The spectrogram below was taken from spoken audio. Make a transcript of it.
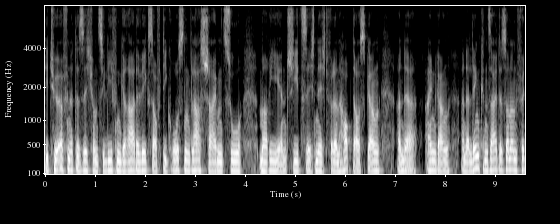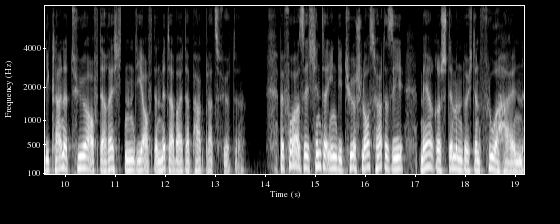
Die Tür öffnete sich und sie liefen geradewegs auf die großen Glasscheiben zu. Marie entschied sich nicht für den Hauptausgang an der Eingang an der linken Seite, sondern für die kleine Tür auf der rechten, die auf den Mitarbeiterparkplatz führte. Bevor sich hinter ihnen die Tür schloss, hörte sie mehrere Stimmen durch den Flur hallen.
